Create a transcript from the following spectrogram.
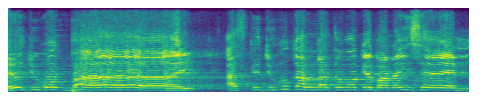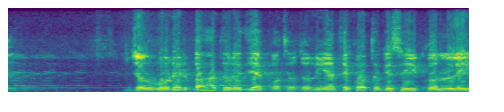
এর যুবক ভাই, আজকে যুবক আল্লাহ তোমাকে বানাইছেন। যৌবনের বাহাদুরে দিয়া কত দুনিয়াতে কত কিছুই করলি।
